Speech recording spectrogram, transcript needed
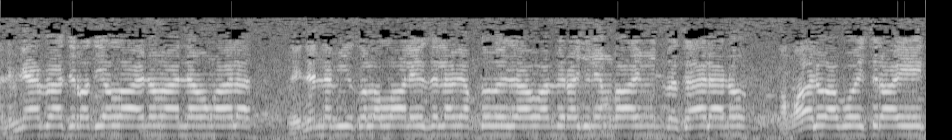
عن ابن عباس رضي الله عنهما أنه قال فان النبي صلى الله عليه وسلم يخطب إذا هو برجل قائم فسأل عنه فقالوا أبو إسرائيل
